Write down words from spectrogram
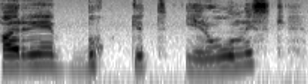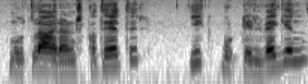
Harry bukket ironisk mot lærerens kateter, gikk bort til veggen,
